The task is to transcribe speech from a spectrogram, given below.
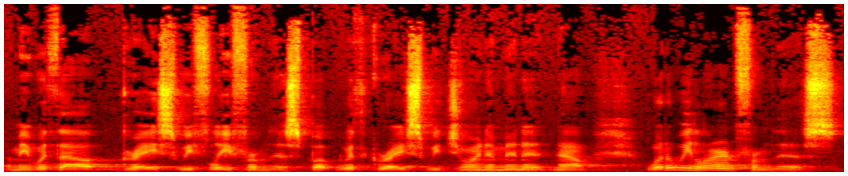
I mean, without grace, we flee from this, but with grace, we join him in it. Now, what do we learn from this?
